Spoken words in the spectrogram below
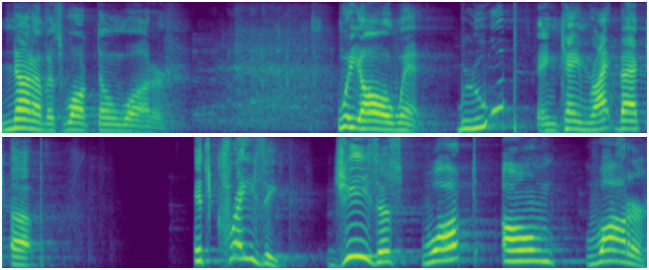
none of us walked on water. We all went bloop and came right back up. It's crazy. Jesus walked on water.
